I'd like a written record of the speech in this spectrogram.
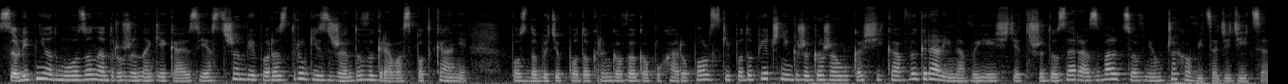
Solidnie odmłodzona drużyna GKS Jastrzębie po raz drugi z rzędu wygrała spotkanie. Po zdobyciu podokręgowego Pucharu Polski podopieczni Grzegorza Łukasika wygrali na wyjeździe 3 do 0 z walcownią Czechowice-Dziedzice.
